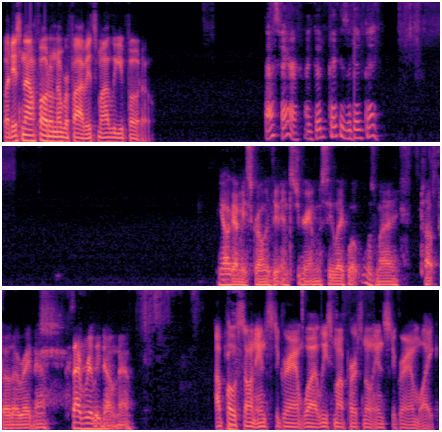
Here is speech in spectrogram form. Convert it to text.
But it's not photo number five. It's my lead photo. That's fair. A good pick is a good pick. Y'all got me scrolling through Instagram to see like what was my top photo right now because I really don't know. I post on Instagram, well, at least my personal Instagram, like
